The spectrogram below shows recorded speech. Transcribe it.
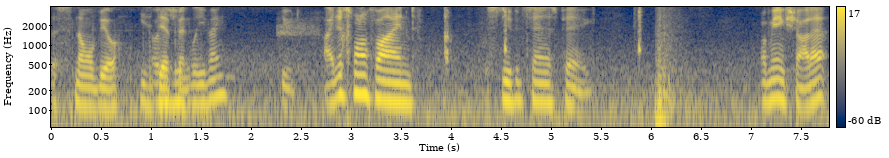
a snowmobile. He's Oh, dipping. he's just leaving? Dude, I just want to find the stupid Santa's pig. I'm getting shot at.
